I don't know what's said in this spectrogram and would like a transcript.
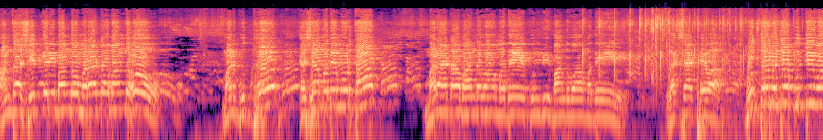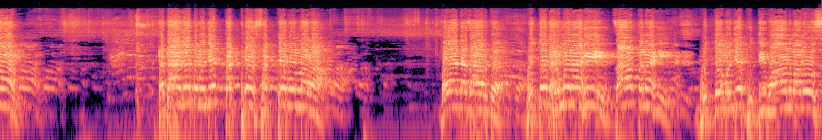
आमचा शेतकरी बांधव मराठा बांधव. मन बुद्ध कशामध्ये मोडतात? मराठा बांधवामध्ये कुणबी बांधवामध्ये. लक्षात ठेवा. बुद्ध म्हणजे बुद्धिमान. तथागत म्हणजे तथ्य सत्य बोलणारा. बघा त्याचा अर्थ. बुद्ध धर्म नाही जात नाही. बुद्ध म्हणजे बुद्धिवान माणूस.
